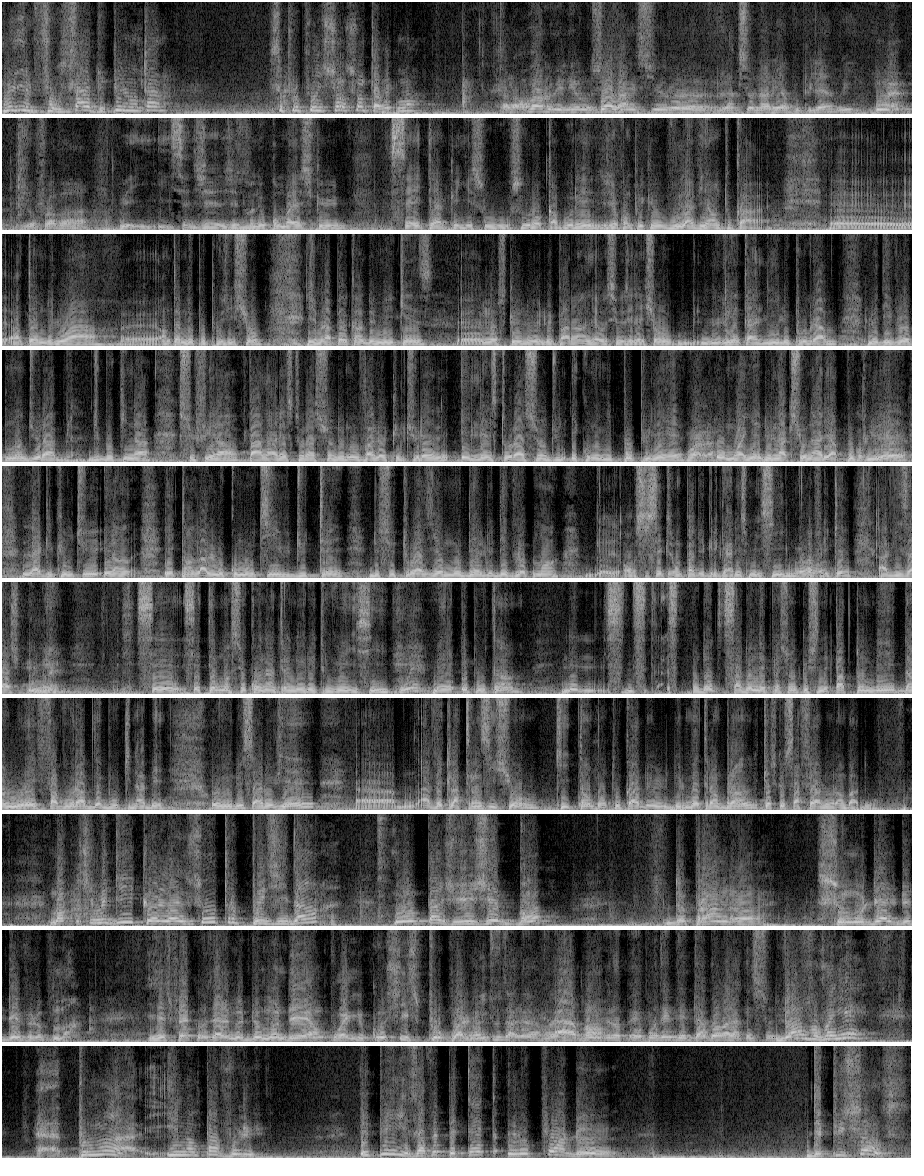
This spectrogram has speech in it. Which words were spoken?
Mais il faut ça depuis longtemps. Ces propositions sont avec moi. Alors, on va revenir aussi sur euh, l'actionnariat populaire, oui. Ouais. Geoffroy Vara. Oui, j'ai demandé comment est-ce que ça a été accueilli sous, sous J'ai compris que vous l'aviez en tout cas euh, en termes de loi, euh, en termes de propositions. Je me rappelle qu'en 2015, euh, lorsque le, parent allait aussi aux élections, rien qu'à lire le programme, le développement durable du Burkina suffira par la restauration de nos valeurs culturelles et l'instauration d'une économie populaire au moyen de l'actionnariat populaire, l'agriculture étant la locomotive du train de ce troisième modèle de développement. On sais n'ont pas de grégarisme ici, africain, à visage humain. C'est tellement ce qu'on est en train de retrouver ici. Mais, et pourtant, ça donne l'impression que ce n'est pas tombé dans l'oreille favorable des Burkinabés. Aujourd'hui, ça revient euh, avec la transition qui tente en tout cas de, le mettre en branle. Qu'est-ce que ça fait à Laurent Bado Bon, je me dis que les autres présidents n'ont pas jugé bon de prendre ce modèle de développement. J'espère que vous allez me demander en quoi il consiste, pourquoi lui. Tout à l'heure. Ah bon Répondez d'abord à la question. Du Donc vous voyez, euh, pour moi, ils n'ont pas voulu. Et puis ils avaient peut-être le poids de des puissances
